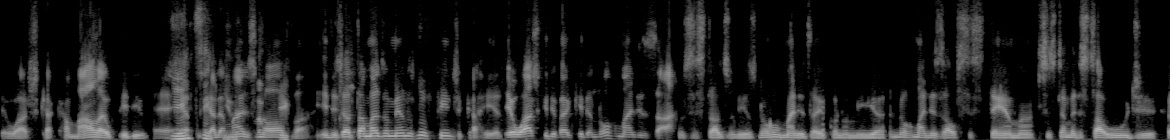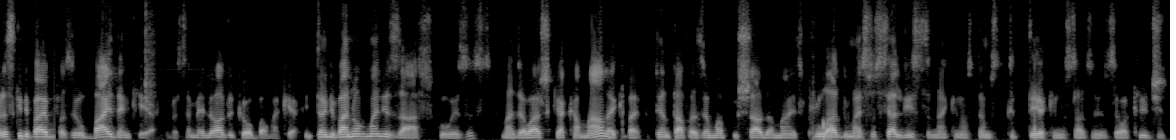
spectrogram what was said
Eu acho que a Kamala é o perigo. É, é porque ela é mais nova. Ele já está mais ou menos no fim de carreira. Eu acho que ele vai querer normalizar os Estados Unidos, normalizar a economia, normalizar o sistema, o sistema de saúde. Parece que ele vai fazer o Biden Care, que vai ser melhor do que o Obama Care. Então ele vai normalizar as coisas, mas eu acho que a Kamala é que vai tentar fazer uma puxada mais para o lado mais socialista, né, que nós temos que ter aqui nos Estados Unidos. Eu acredito.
